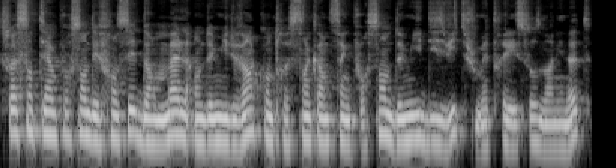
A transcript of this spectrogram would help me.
61% des Français dorment mal en 2020 contre 55% en 2018. Je vous mettrai les sources dans les notes.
